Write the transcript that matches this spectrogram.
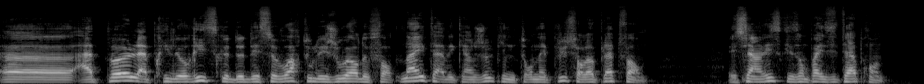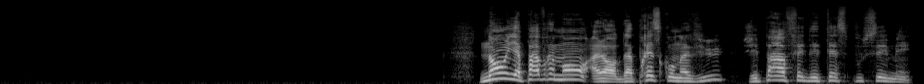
euh, Apple a pris le risque de décevoir tous les joueurs de Fortnite avec un jeu qui ne tournait plus sur leur plateforme. Et c'est un risque qu'ils n'ont pas hésité à prendre. Non, il n'y a pas vraiment. Alors, d'après ce qu'on a vu, j'ai pas fait des tests poussés, mais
